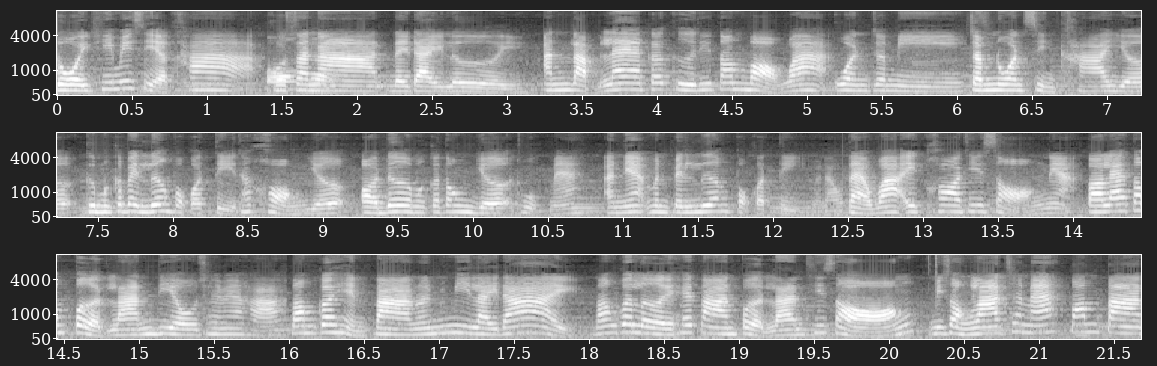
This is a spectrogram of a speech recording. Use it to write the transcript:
โดยที่ไม่เสียค่าโอ้โหโฆษณาใด ๆ เลย อันดับแรกก็คือที่ต้องบอกว่าควรจะมีจำนวนสินค้าเยอะ คือมันก็เป็นเรื่องปกติถ้าของเยอะออเดอร์มันก็ต้องเยอะถูกไหมอันเนี้ยมันเป็นเรื่องปกติอยู่แล้ว แต่ว่าไอ้ข้อที่สองเนี่ย ตอนแรกต้องเปิดร้านเดียวใช่ไหมคะต้อมก็เห็นตาลมันไม่มีรายได้ต้อมก็เลยให้ตาลเปิดร้านที่สองมีสองร้านใช่ไหมต้อมตาล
